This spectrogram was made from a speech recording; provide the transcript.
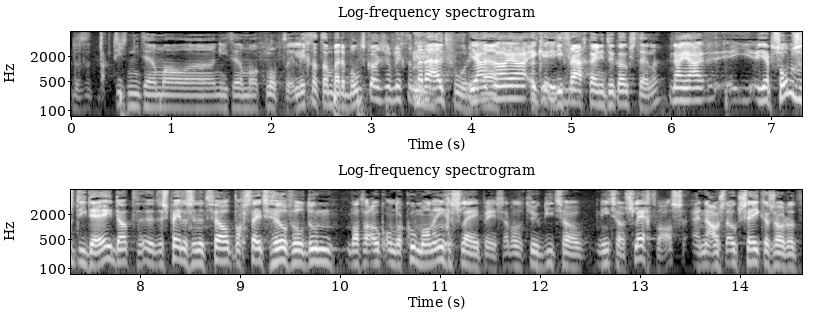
dat het tactisch niet helemaal, eh, niet helemaal klopt. Ligt dat dan bij de bondscoach of ligt het bij de uitvoering? Ja, nou ja, ik- die ik- vraag kan je natuurlijk ook stellen. Nou ja, je hebt soms het idee dat eh, de spelers in het veld nog steeds heel veel doen wat er ook onder Koeman ingeslepen is. En wat natuurlijk niet zo, niet zo slecht was. En nou is het ook zeker zo dat,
